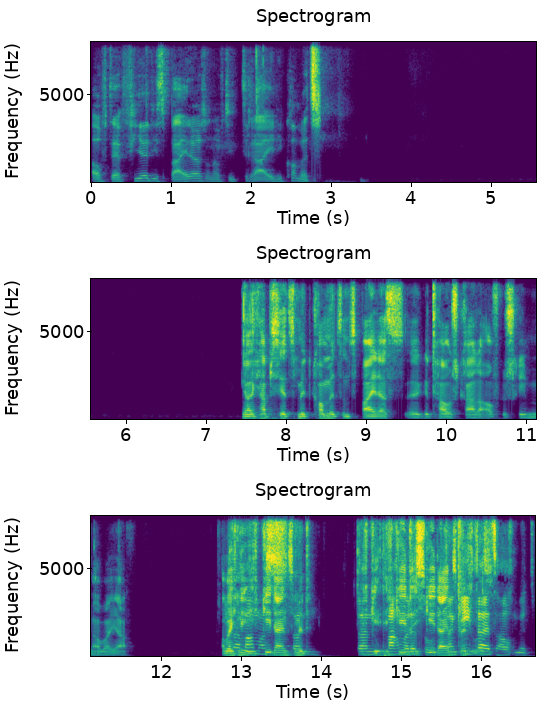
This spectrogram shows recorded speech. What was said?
auf der 4 die Spiders und auf die 3 die Comets. Ja, ich habe es jetzt mit Comets und Spiders äh, getauscht, gerade aufgeschrieben, aber ja. Aber ich, Dann nee, machen ich gehe da wir's- ins dann, mit. Dann ich machen geh- wir das ich so. da dann gehe ich da jetzt auch mit.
